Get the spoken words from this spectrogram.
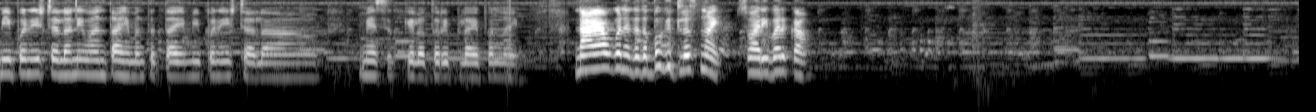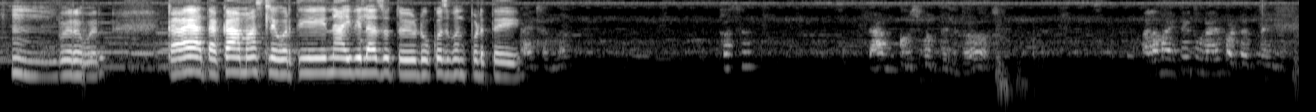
मी पण इष्टाला निवांत आहे म्हणतात ताई. मी पण इष्टाला मेसेज केला तर रिप्लाय पण नाही. नाही अवघड नाही दादा बघितलंच नाही. सॉरी बरं का. बरोबर. काय आता काम असल्यावरती नाही विलाज होतोय डोकंच बंद पडतंय काय ठरलं कसं त्या अंकुशबद्दल ग मला माहितीये तुला हे पटत नाही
